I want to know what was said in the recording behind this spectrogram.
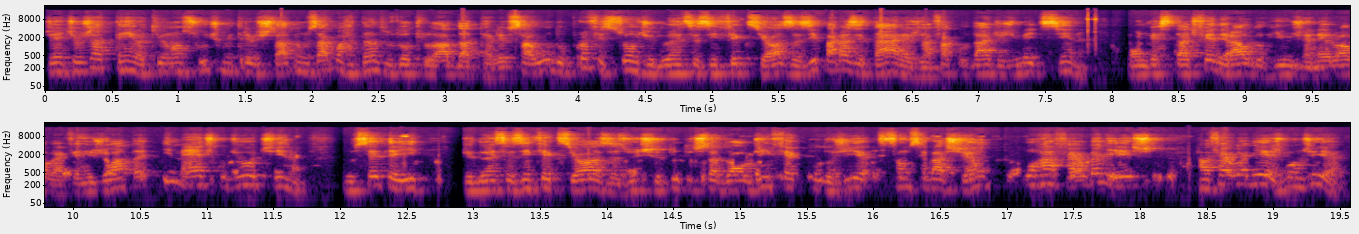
Gente, eu já tenho aqui o nosso último entrevistado nos aguardando do outro lado da tela. Eu saúdo o professor de doenças infecciosas e parasitárias na Faculdade de Medicina da Universidade Federal do Rio de Janeiro, UFRJ, e médico de rotina do CTI de doenças infecciosas do Instituto Estadual de Infectologia São Sebastião, o Rafael Galhês. Rafael Galhês, bom dia.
